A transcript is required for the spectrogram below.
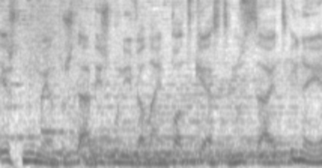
Este momento está disponível em podcast no site e na app.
